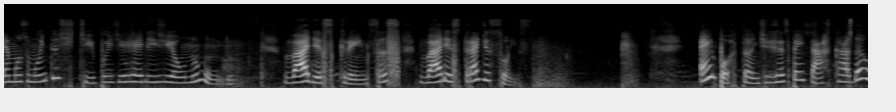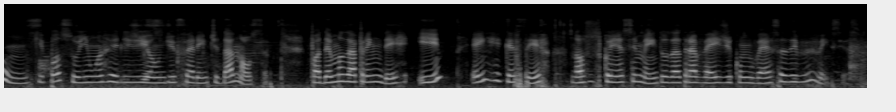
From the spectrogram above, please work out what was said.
Temos muitos tipos de religião no mundo, várias crenças, várias tradições. É importante respeitar cada um que possui uma religião diferente da nossa. Podemos aprender e enriquecer nossos conhecimentos através de conversas e vivências.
